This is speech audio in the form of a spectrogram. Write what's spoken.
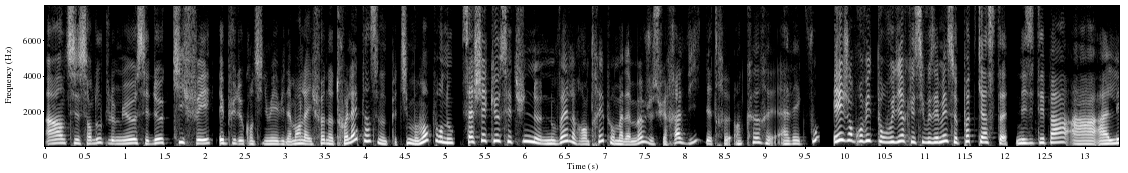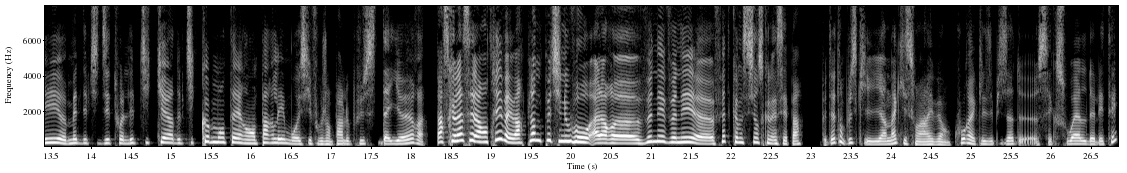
Hein, c'est sans doute le mieux, c'est de kiffer. Et puis de continuer évidemment l'iPhone aux toilettes. Hein, c'est notre petit moment pour nous. Sachez que c'est une nouvelle rentrée pour Madame Meuf. Je suis ravie d'être encore avec vous. Et j'en profite pour vous dire que si vous aimez ce podcast, n'hésitez pas à aller euh, mettre des petites étoiles, des petits cœurs, des petits commentaires, à en parler. Moi aussi, il faut que j'en parle plus d'ailleurs. Parce que là, c'est la rentrée, il va y avoir plein de petits nouveaux. Alors, euh, venez, venez, euh, faites comme si on se connaissait pas. Peut-être en plus qu'il y en a qui sont arrivés en cours avec les épisodes euh, sexuels de l'été.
